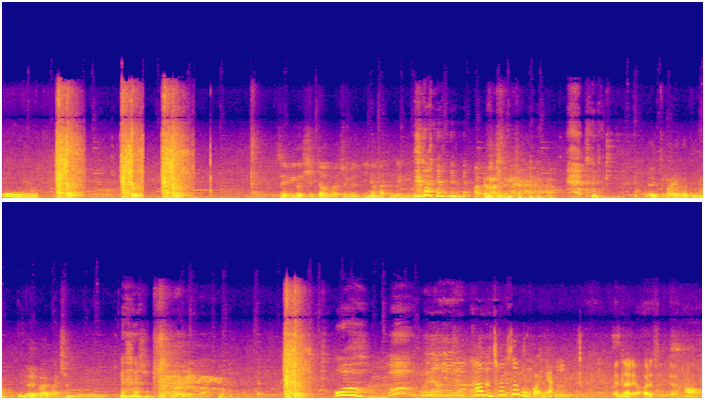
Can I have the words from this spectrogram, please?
오, 선생님 이거 10점 맞추면 인형 같은 거 있는 거 아, 그렇습니까? 12발이거든요. 10발 맞추면 모르겠네요. 와, 팔은 처음 써본 거 아니야? 옛날에 어렸을 때 어,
